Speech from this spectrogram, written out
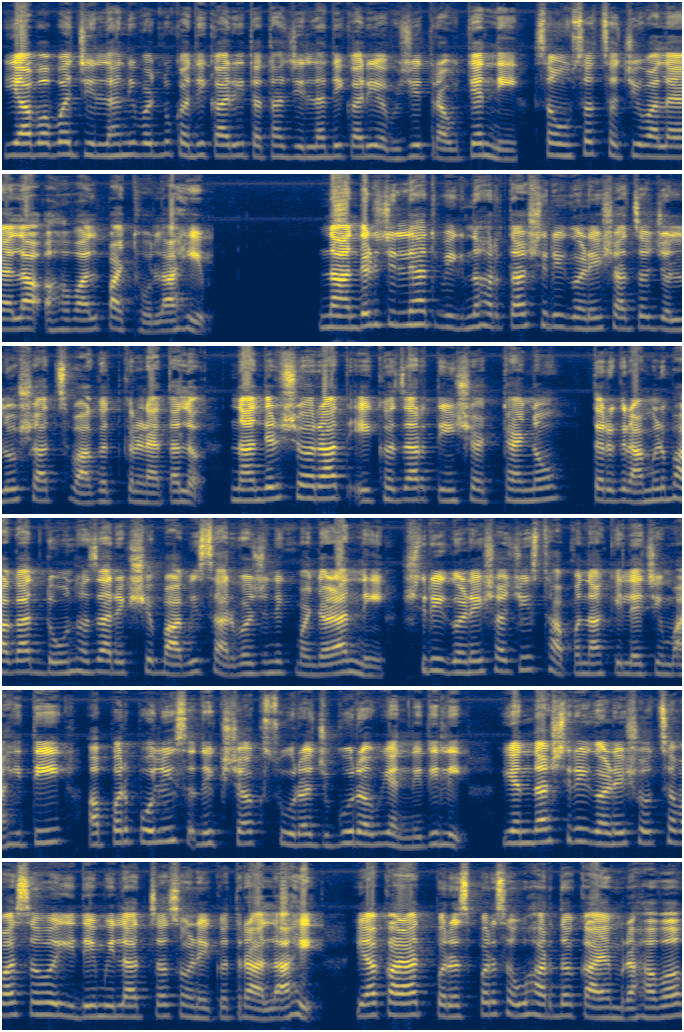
याबाबत जिल्हा निवडणूक अधिकारी तथा जिल्हाधिकारी अभिजित राऊत यांनी संसद सचिवालयाला अहवाल पाठवला आहे. नांदेड जिल्ह्यात विघ्नहर्ता श्री गणेशाचं जल्लोषात स्वागत करण्यात आलं. नांदेड शहरात एक हजार तीनशे अठ्ठ्याण्णव तर ग्रामीण भागात दोन हजार एकशे बावीस सार्वजनिक मंडळांनी श्री गणेशाची स्थापना केल्याची माहिती अपर पोलीस अधीक्षक सूरज गुरव यांनी दिली. यंदा श्री गणेशोत्सवासह ईदे मिलादचा सण एकत्र आला आहे. या काळात परस्पर सौहार्द कायम राहावं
